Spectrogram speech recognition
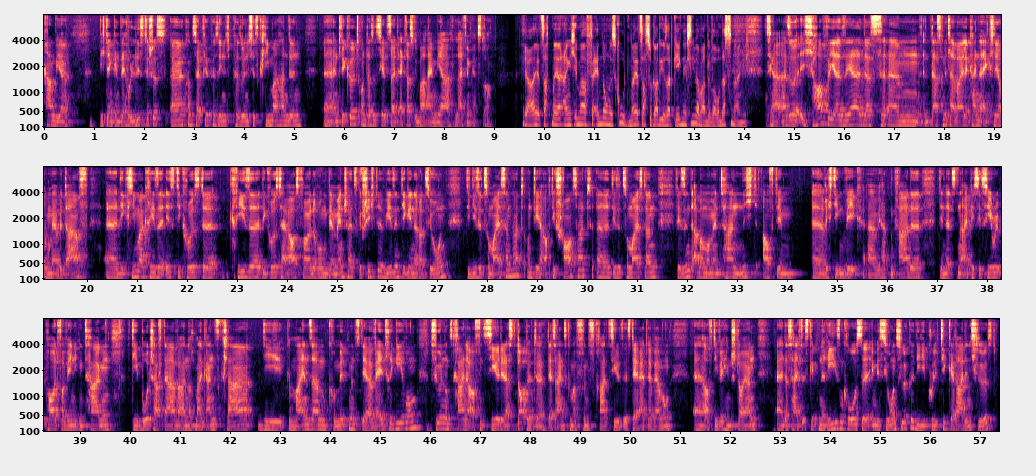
haben wir, ich denke, ein sehr holistisches äh, Konzept für persönlich, persönliches Klimahandeln äh, entwickelt und das ist jetzt seit etwas über einem Jahr live im App Store. Ja, jetzt sagt man ja eigentlich immer, Veränderung ist gut. Ne? Jetzt sagst du gerade, ihr seid gegen den Klimawandel. Warum das denn eigentlich? Tja, also ich hoffe ja sehr, dass ähm, das mittlerweile keine Erklärung mehr bedarf. Äh, die Klimakrise ist die größte Krise, die größte Herausforderung der Menschheitsgeschichte. Wir sind die Generation, die diese zu meistern hat und die auch die Chance hat, äh, diese zu meistern. Wir sind aber momentan nicht auf dem äh, richtigen Weg. Äh, wir hatten gerade den letzten IPCC-Report vor wenigen Tagen. Die Botschaft da war nochmal ganz klar, die gemeinsamen Commitments der Weltregierung führen uns gerade auf ein Ziel, der das Doppelte des 1,5 Grad Ziels ist, der Erderwärmung, äh, auf die wir hinsteuern. Äh, das heißt, es gibt eine riesengroße Emissionslücke, die die Politik gerade nicht löst.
